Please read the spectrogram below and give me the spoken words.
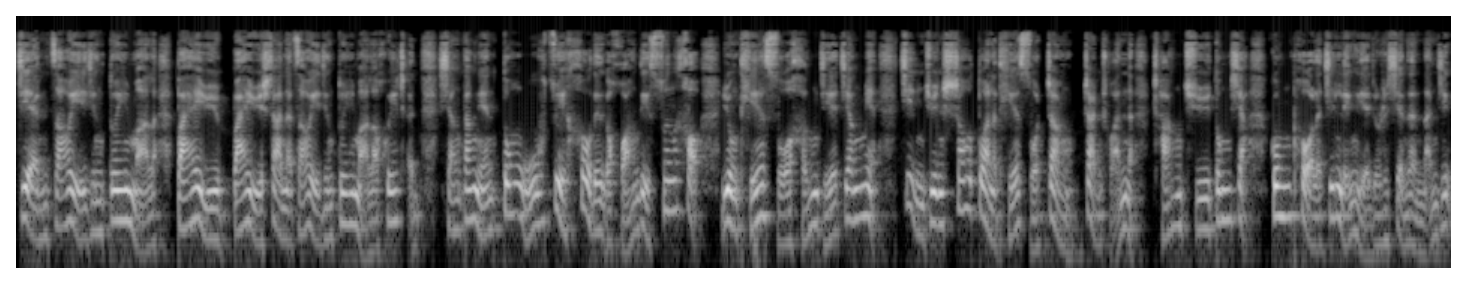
箭早已经堆满了，白羽白羽扇呢，早已经堆满了灰尘。想当年东吴最后的那个皇帝孙浩，用铁索横截江面，晋军烧断了铁索，战战船呢，长驱东下，攻破了金陵，也就是现在南京。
